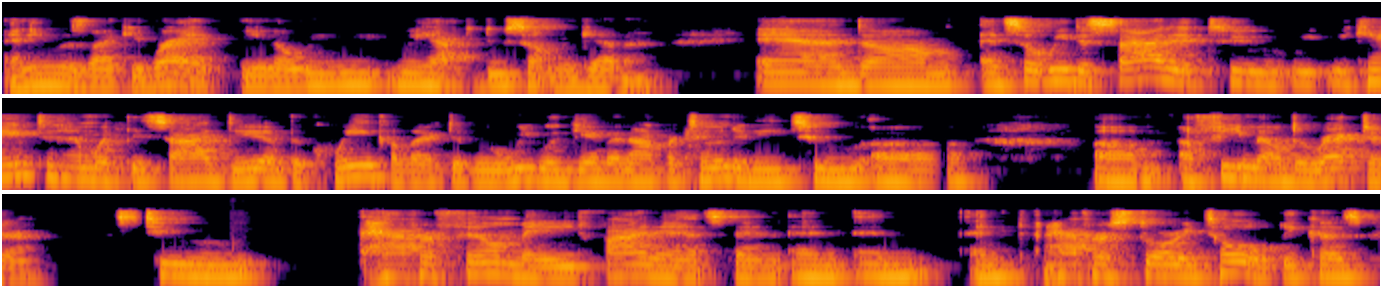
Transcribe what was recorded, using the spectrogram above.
And he was like, "You're right. You know, we we, we have to do something together." And um, and so we decided to we, we came to him with this idea of the Queen Collective, where we would give an opportunity to uh, um, a female director to have her film made, financed, and and and and have her story told. Because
